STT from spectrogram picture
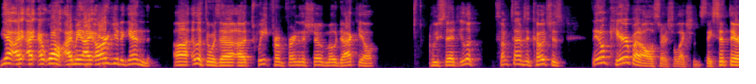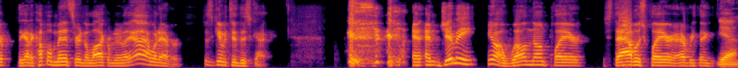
Yeah, I, I well, I mean, I argued again. Uh, look, there was a, a tweet from friend of the show, Mo Dakhil, who said, "You "Look, sometimes the coaches they don't care about all star selections. They sit there, they got a couple minutes, they're in the locker room, they're like, ah, whatever, just give it to this guy." and, and Jimmy, you know, a well known player, established player, everything. Yeah,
